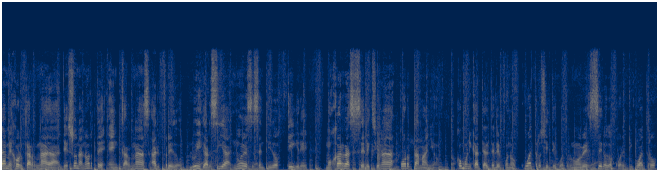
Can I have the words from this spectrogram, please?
La mejor carnada de zona norte en Carnadas Alfredo, Luis García 962 Tigre, mojarras seleccionadas por tamaño. Comunicate al teléfono 4749-0244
